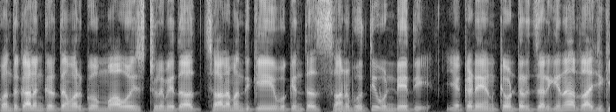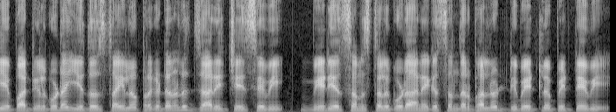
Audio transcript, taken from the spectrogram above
కొంతకాలం క్రితం వరకు మావోయిస్టుల మీద చాలామందికి ఒకంత సానుభూతి ఉండేది. ఎక్కడ ఎన్కౌంటర్ జరిగినా రాజకీయ పార్టీలు కూడా ఏదో స్థాయిలో ప్రకటనలు జారీ చేసేవి. మీడియా సంస్థలు కూడా అనేక సందర్భాల్లో డిబేట్లు పెట్టేవి.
